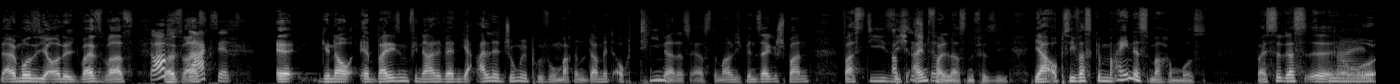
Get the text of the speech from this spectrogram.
Nein, muss ich auch nicht. Weißt du was? Doch, weißt was? sag's jetzt. Äh, genau, äh, bei diesem Finale werden ja alle Dschungelprüfungen machen und damit auch Tina das erste Mal. Und ich bin sehr gespannt, was die Ob sich einfallen stimmt. lassen für sie. Ja, ob sie was Gemeines machen muss. Weißt du, das, äh, oh,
